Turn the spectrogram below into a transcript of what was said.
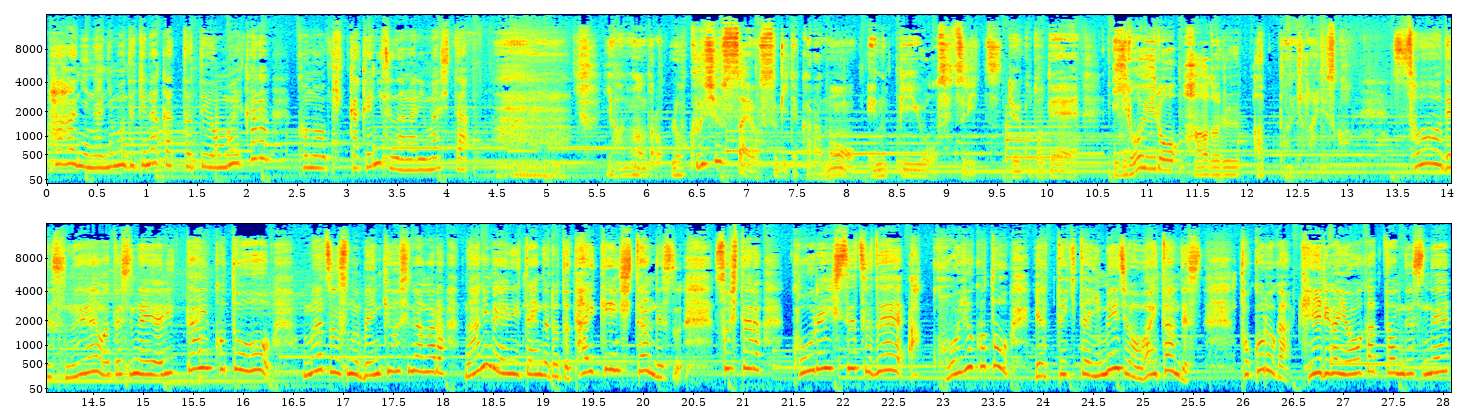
母に何もできなかったという思いからこのきっかけにつながりました。いや、あのなんだろう、60歳を過ぎてからの NPO 設立ということで、いろいろハードルあったんじゃそうですね。私ねやりたいことをまずその勉強しながら何がやりたいんだろうと体験したんです。そしたら高齢施設であこういうことをやってきたイメージは湧いたんです。ところが経理が弱かったんですね。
